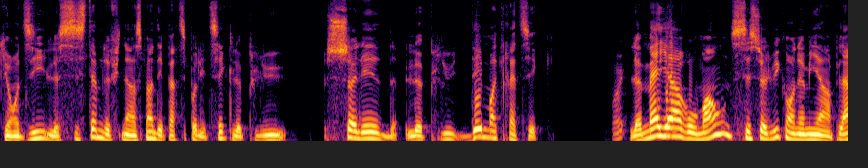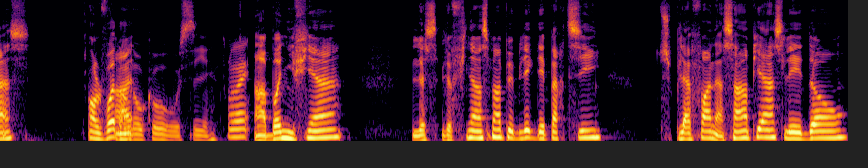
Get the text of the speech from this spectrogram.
qui ont dit le système de financement des partis politiques le plus solide, le plus démocratique, Oui. le meilleur au monde, c'est celui qu'on a mis en place On le voit dans nos cours aussi. Ouais. en bonifiant le, le financement public des partis. Tu plafonnes à 100 pièces les dons.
